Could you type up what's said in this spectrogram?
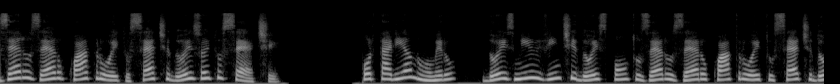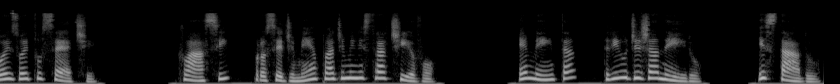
00487287. Portaria número 2022.00487287. Classe: Procedimento Administrativo. Ementa: Trio de Janeiro. Estado.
